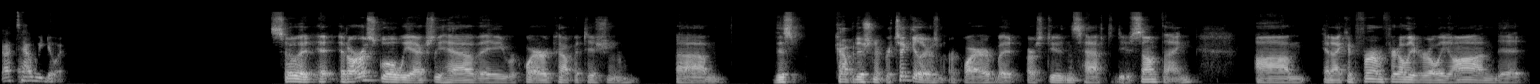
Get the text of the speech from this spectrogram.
that's how we do it. So at, at our school, we actually have a required competition. Um, this competition in particular isn't required, but our students have to do something. Um, and I confirmed fairly early on that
